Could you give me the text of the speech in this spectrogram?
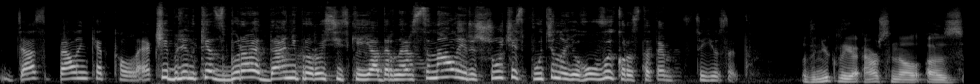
Does Bellingcat collect Чи Блінкет збирає дані про російський ядерний арсенал і рішучість Путіна його використати? to use it? The nuclear arsenal as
